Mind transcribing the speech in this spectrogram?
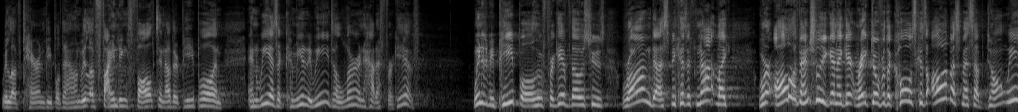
We love tearing people down. We love finding fault in other people. And, and we as a community, we need to learn how to forgive. We need to be people who forgive those who's wronged us because if not, like, we're all eventually going to get raked over the coals because all of us mess up, don't we?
